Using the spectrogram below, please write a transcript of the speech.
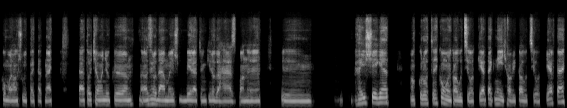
komoly hangsúlyt fektetnek. Tehát, hogyha mondjuk az irodámban is béreltünk irodaházban helyiséget, akkor ott egy komoly kauciót kértek, négy havi kauciót kértek,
